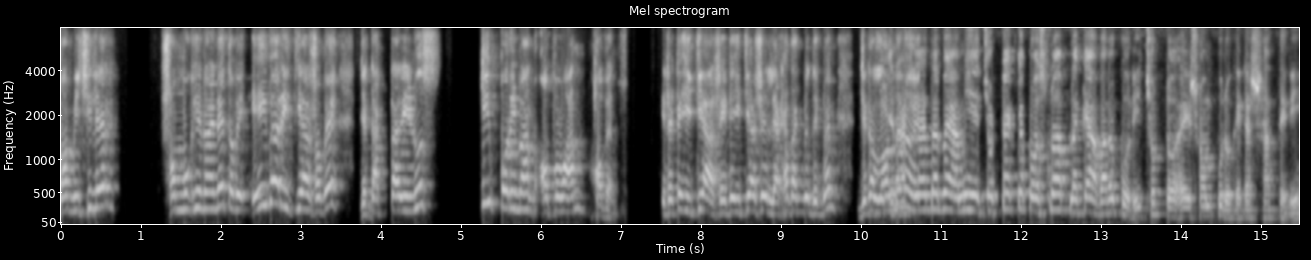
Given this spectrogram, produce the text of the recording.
বা মিছিলের সম্মুখীন হয় নাই তবে এইবার ইতিহাস হবে যে ডাক্তার ইনুস কি পরিমাণ অপমান হবেন। এটা একটা ইতিহাস এটা ইতিহাসে লেখা থাকবে দেখবেন যেটা লন্ডনে আমি ছোট্ট একটা প্রশ্ন আপনাকে আবারও করি ছোট্ট এই সম্পূরক এটার সাথেরই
